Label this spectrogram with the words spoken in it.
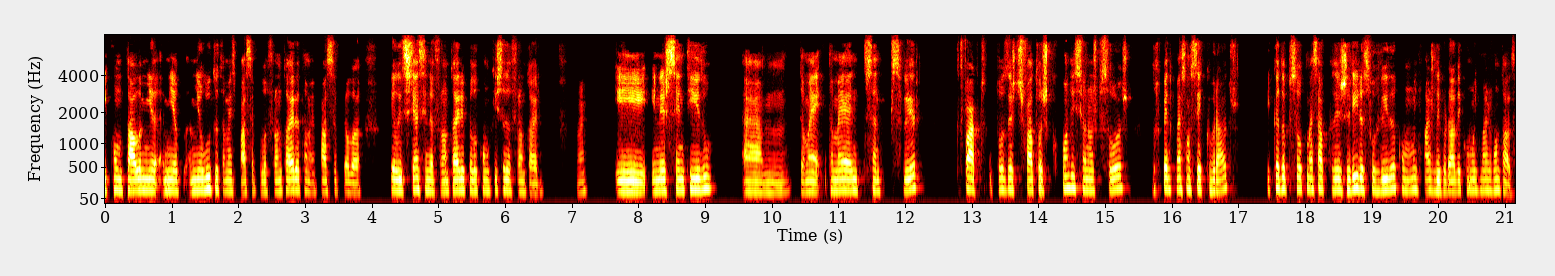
e como tal a minha, a, minha, a minha luta também se passa pela fronteira, também passa pela, pela existência na fronteira e pela conquista da fronteira. É? E, e, neste sentido, um, também, também é interessante perceber que, de facto, todos estes fatores que condicionam as pessoas, de repente começam a ser quebrados e cada pessoa começa a poder gerir a sua vida com muito mais liberdade e com muito mais vontade.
